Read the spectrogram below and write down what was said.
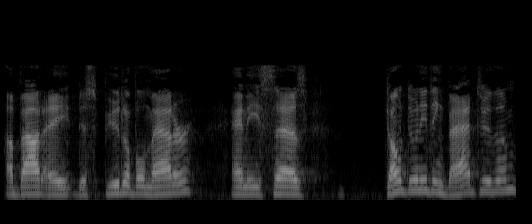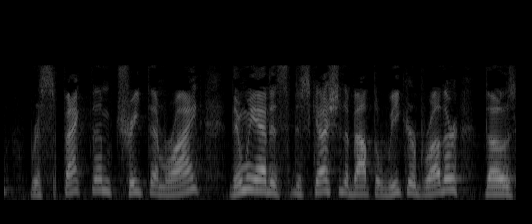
about a disputable matter? And he says, don't do anything bad to them, respect them, treat them right. Then we had a discussion about the weaker brother, those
